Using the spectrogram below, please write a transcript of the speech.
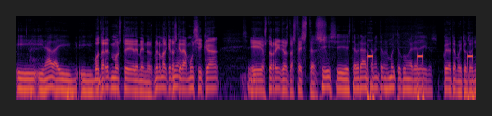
e, e nada, e, e... Botaremos de menos, menos mal que nos no. queda música sí. e os torreiros das festas. Sí, sí, este verán tamén temos moito con heredeiros. Cuídate moito, Toñito.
